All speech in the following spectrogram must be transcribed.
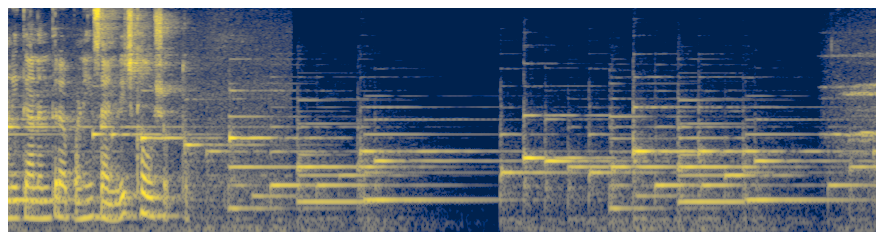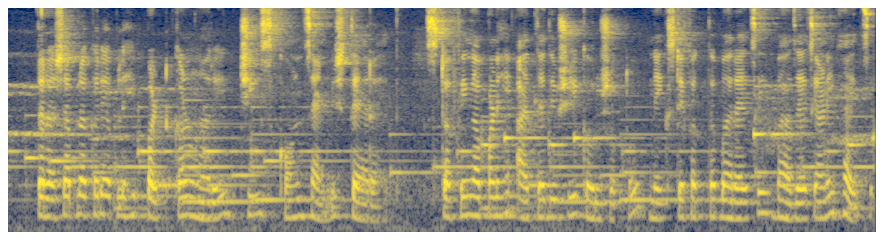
आणि त्यानंतर आपण हे सँडविच खाऊ शकतो. तर अशा प्रकारे आपले हे पटकन होणारे चीज कॉर्न सँडविच तयार आहेत. स्टफिंग आपण हे आदल्या दिवशीही करू शकतो. नेक्स्ट डे फक्त भरायचे भाजायचे आणि खायचे.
